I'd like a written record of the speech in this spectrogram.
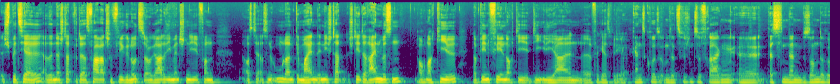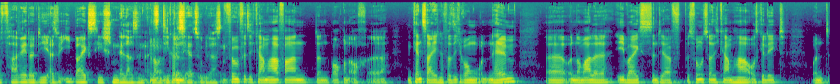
äh, speziell. Also in der Stadt wird das Fahrrad schon viel genutzt, aber gerade die Menschen, die von aus, der, aus den Umlandgemeinden in die Stadt, Städte rein müssen, auch nach Kiel. Ich glaube, denen fehlen noch die, die idealen äh, Verkehrswege. Ganz kurz, um dazwischen zu fragen, äh, das sind dann besondere Fahrräder, die, also E-Bikes, die schneller sind als genau, die, die bisher zugelassen. 45 km/h fahren, dann braucht man auch äh, ein Kennzeichen, eine Versicherung und einen Helm. Äh, und normale E-Bikes sind ja bis 25 km/h ausgelegt. Und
